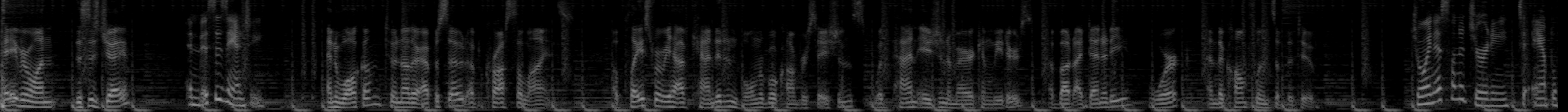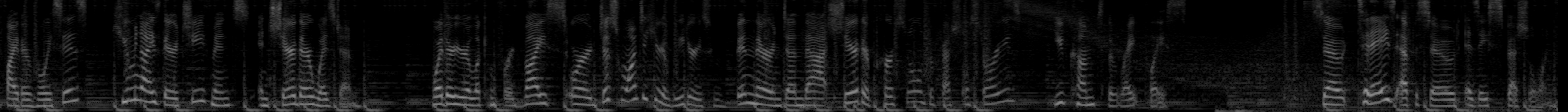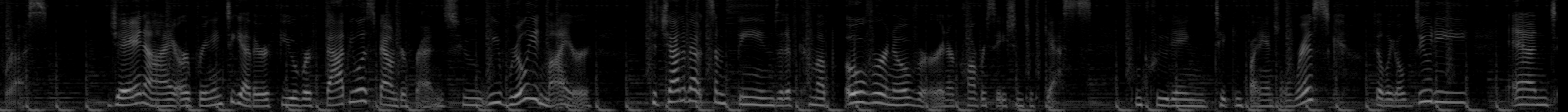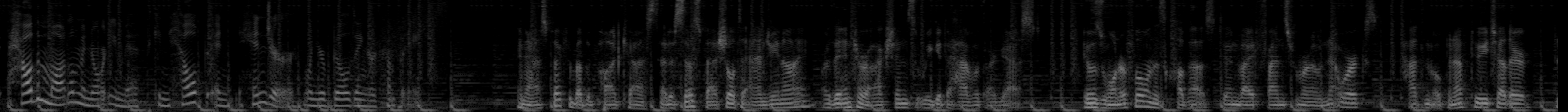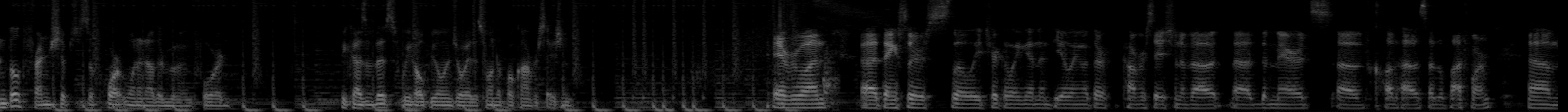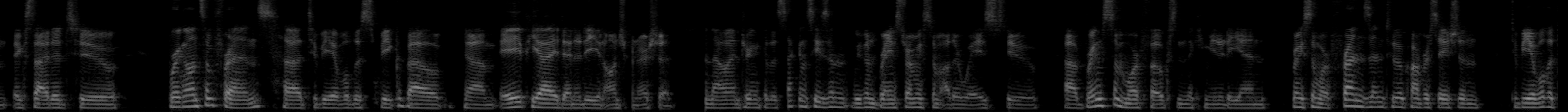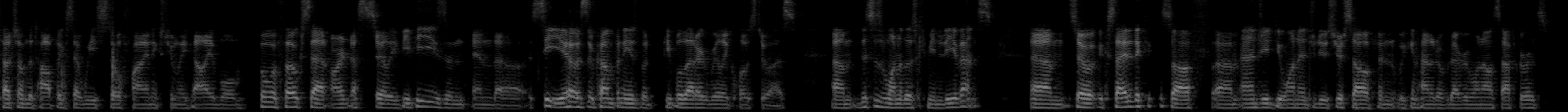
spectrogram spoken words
Hey everyone, this is Jay. And this is Angie. And welcome to another episode of Across the Lines, a place where we have candid and vulnerable conversations with Pan Asian American leaders about identity, work, and the confluence of the two. Join us on a journey to amplify their voices, humanize their achievements, and share their wisdom. Whether you're looking for advice or just want to hear leaders who've been there and done that share their personal and professional stories, you've come to the right place. So, today's episode is a special one for us. Jay and I are bringing together a few of our fabulous founder friends who we really admire to chat about some themes that have come up over and over in our conversations with guests, including taking financial risk, filial duty, and how the model minority myth can help and hinder when you're building your company. An aspect about the podcast that is so special to Angie and I are the interactions we get to have with our guests. It was wonderful in this clubhouse to invite friends from our own networks, have them open up to each other, and build friendships to support one another moving forward. Because of this, we hope you'll enjoy this wonderful conversation. Hey everyone. Uh, thanks for slowly trickling in and dealing with our conversation about uh, the merits of Clubhouse as a platform. Um, excited to bring on some friends uh, to be able to speak about um, AAPI identity and entrepreneurship. And Now entering into the second season, we've been brainstorming some other ways to uh, bring some more folks in the community in, bring some more friends into a conversation to be able to touch on the topics that we still find extremely valuable, but with folks that aren't necessarily VPs and, and uh, CEOs of companies, but people that are really close to us. Um, this is one of those community events. Um, so excited to kick this off. Um, Angie, do you want to introduce yourself and we can hand it over to everyone else afterwards?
